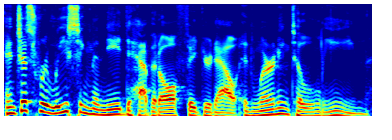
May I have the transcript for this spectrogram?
and just releasing the need to have it all figured out and learning to lean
